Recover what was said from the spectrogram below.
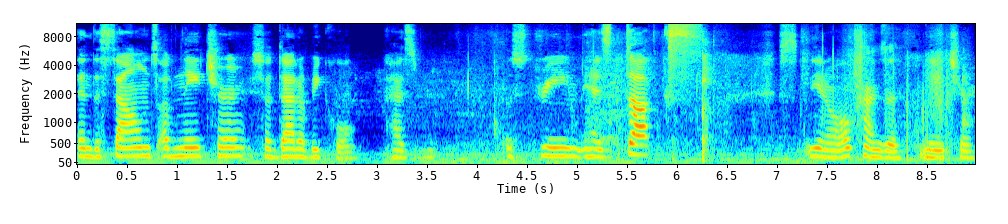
and the sounds of nature. So that'll be cool. It has a stream. It has ducks. You know, all kinds of nature.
